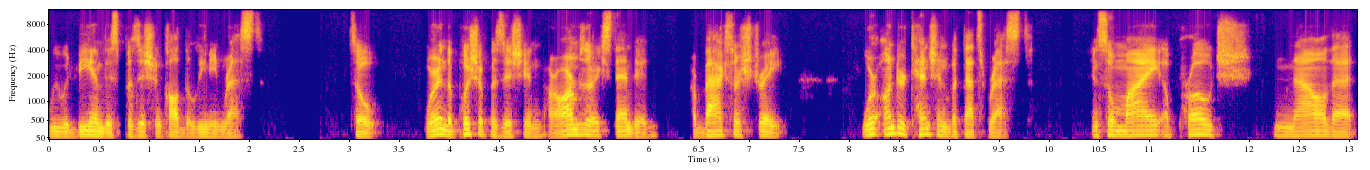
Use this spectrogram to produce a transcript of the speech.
we would be in this position called the leaning rest. So we're in the push-up position. Our arms are extended. Our backs are straight. We're under tension, but that's rest. And so my approach now that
